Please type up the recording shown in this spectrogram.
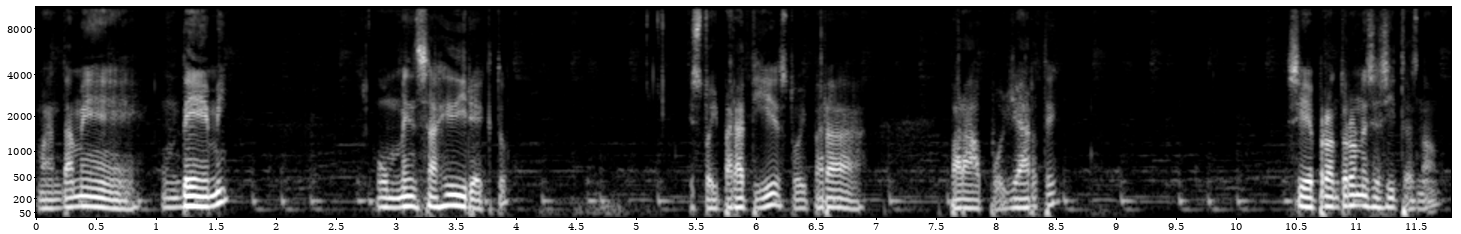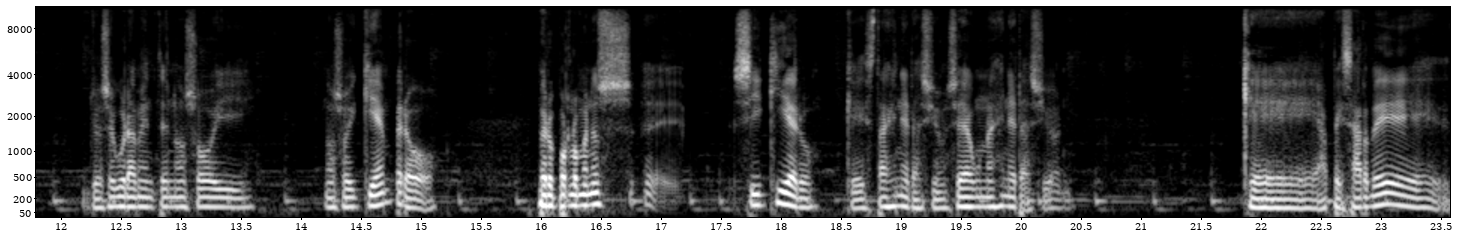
mándame un DM, un mensaje directo. Estoy para ti, estoy para, para apoyarte. Si de pronto lo necesitas, ¿no? Yo seguramente no soy, no soy quien, pero, pero por lo menos eh, sí quiero que esta generación sea una generación que a pesar de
